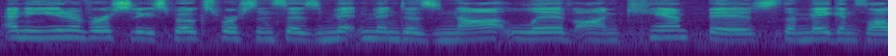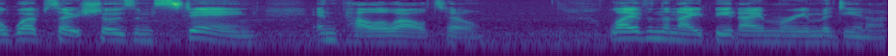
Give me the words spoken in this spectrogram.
And a university spokesperson says Mitman does not live on campus. The Megan's Law website shows him staying in Palo Alto. Live in the Night Beat, I'm Maria Medina.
